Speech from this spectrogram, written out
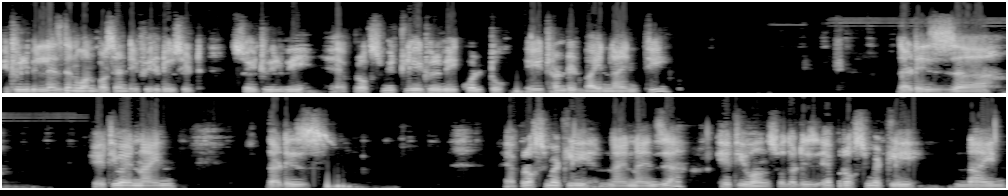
it will be less than 1% if we reduce it. So it will be approximately it will be equal to 800 by 90 that is uh, 80 by 9 that is approximately 9 nines are 81 so that is approximately 9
